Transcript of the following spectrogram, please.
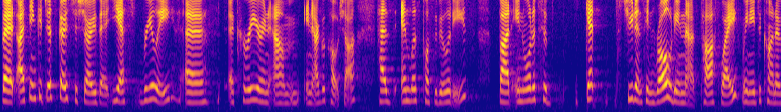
but I think it just goes to show that yes, really, uh, a career in, um, in agriculture has endless possibilities, but in order to get students enrolled in that pathway, we need to kind of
